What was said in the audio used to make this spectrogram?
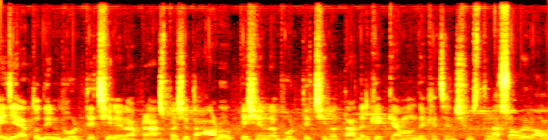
এই যে এতদিন ভর্তি ছিলেন আপনার আশপাশে তো আরও পেশেন্টরা ভর্তি ছিল তাদেরকে কেমন দেখেছেন সুস্থ সবই ভালো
